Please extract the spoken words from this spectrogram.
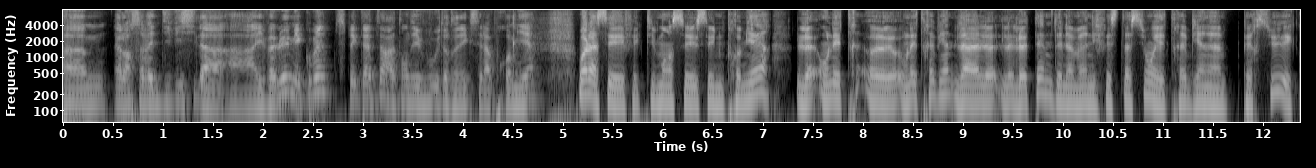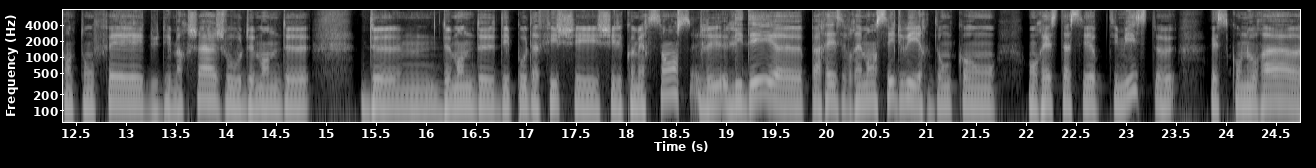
Euh, alors ça va être difficile à, évaluer, mais combien de spectateurs attendez-vous étant donné que c'est la première? Voilà, c'est effectivement c'est une première. on est euh, on est très bien. le, thème de la manifestation est très bien perçu et quand on fait du démarchage ou demande de, de demande de dépôt d'affiches chez, chez les commerçants, l'idée euh, paraît vraiment séduire. Donc on, on reste assez optimiste. Est-ce qu'on aura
